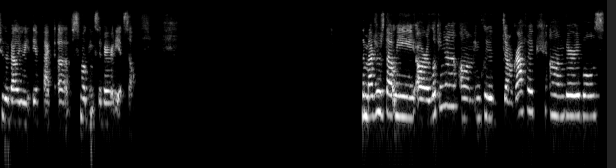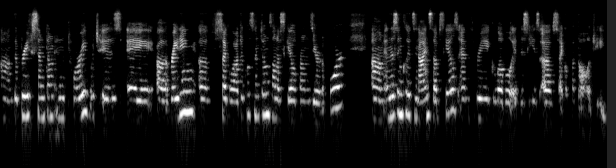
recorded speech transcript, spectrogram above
to evaluate the effect of smoking severity itself. The measures that we are looking at um, include demographic um, variables, um, the brief symptom inventory, which is a, a, rating of psychological symptoms on a scale from zero to four. Um, and this includes nine subscales and three global indices of psychopathology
